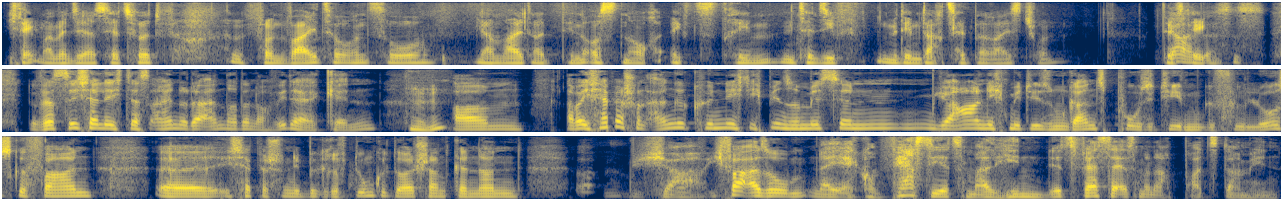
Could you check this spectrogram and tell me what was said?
ich denke mal, wenn sie das jetzt hört, von Weite und so, wir haben halt den Osten auch extrem intensiv mit dem Dachzelt bereist schon. Deswegen. Ja, das ist, du wirst sicherlich das ein oder andere dann auch wiedererkennen. Mhm. Ähm, aber ich habe ja schon angekündigt, ich bin so ein bisschen, ja, nicht mit diesem ganz positiven Gefühl losgefahren. Äh, ich habe ja schon den Begriff Dunkeldeutschland genannt. Ja, ich war also, naja, komm, fährst du jetzt mal hin. Jetzt fährst du erstmal nach Potsdam hin.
